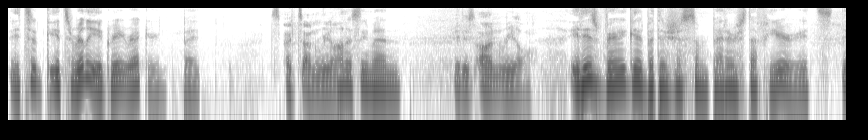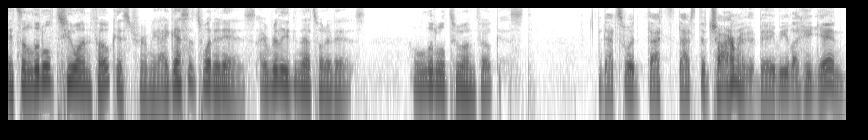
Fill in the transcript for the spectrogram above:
It's a it's really a great record, but It's it's unreal. honestly, man, It is unreal. it is very good. But there's just some better stuff here. It's it's a little too unfocused for me. I guess it's what it is. I really think that's what it is. A little too unfocused. That's what that's that's the charm of it, baby. Like again,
